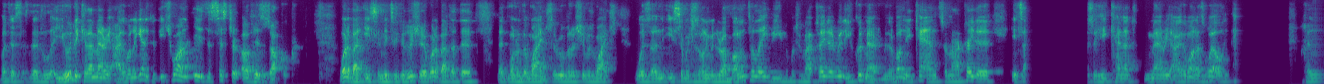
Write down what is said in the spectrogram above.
But the, the Yehuda cannot marry either one again because each one is the sister of his zakuk. What about Isa Mitzvah? What about that the, that one of the wives, Reuben and Shimon's wives, was an Isa which is only with Rabbanon to Levi, which is Mahataida, really, he could marry with Rabbanon, he can. So Mahataida, it's so he cannot marry either one as well. One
